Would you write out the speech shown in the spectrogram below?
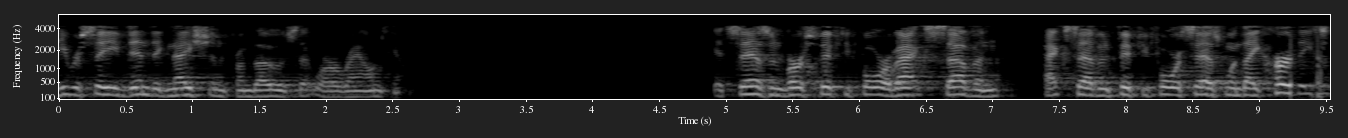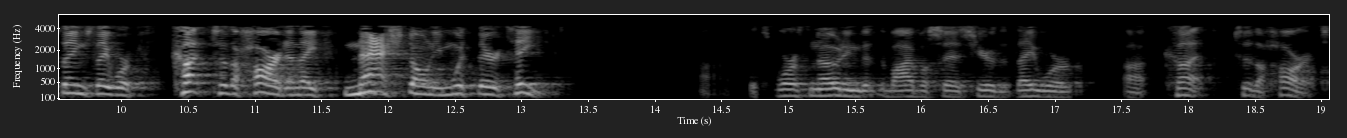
He received indignation from those that were around him. It says in verse 54 of Acts 7, Acts 7:54 says, when they heard these things, they were cut to the heart and they gnashed on him with their teeth. Uh, it's worth noting that the Bible says here that they were uh, cut to the heart,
